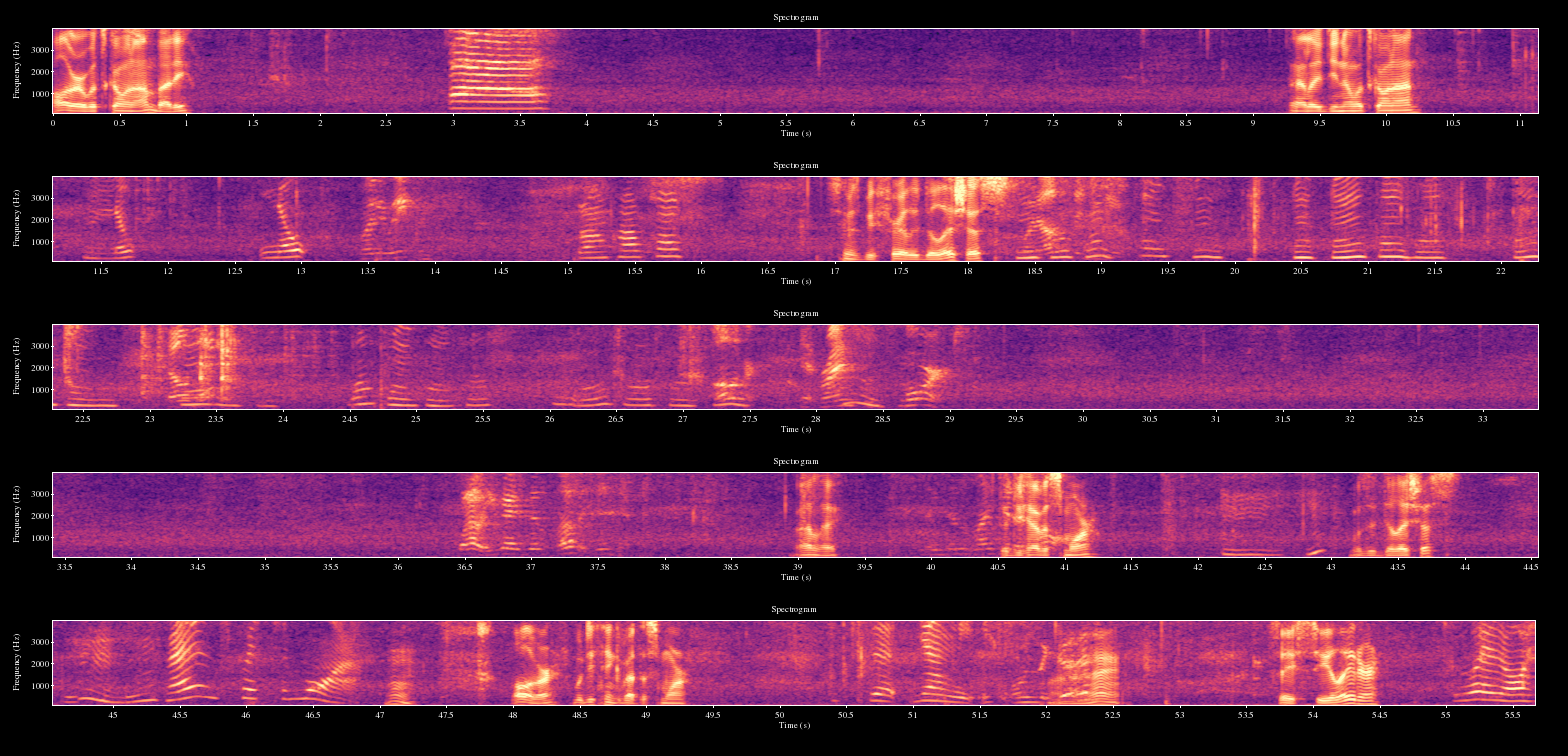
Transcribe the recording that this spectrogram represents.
Oliver, what's going on, buddy? Uh, Ellie, do you know what's going on? nope. Nope. What are you eating? Graham crackers. Seems to be fairly delicious. What else did you eat? Oliver, it rhymes with s'mores. Wow, you guys didn't love it, did you? Ellie, They didn't like did it you at have a s'more? Mm-hmm. Was it delicious? Friends with some more. Hmm. Oliver, what do you think about the s'more? Good, yummy. Was it good? right. Say see you later. Little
